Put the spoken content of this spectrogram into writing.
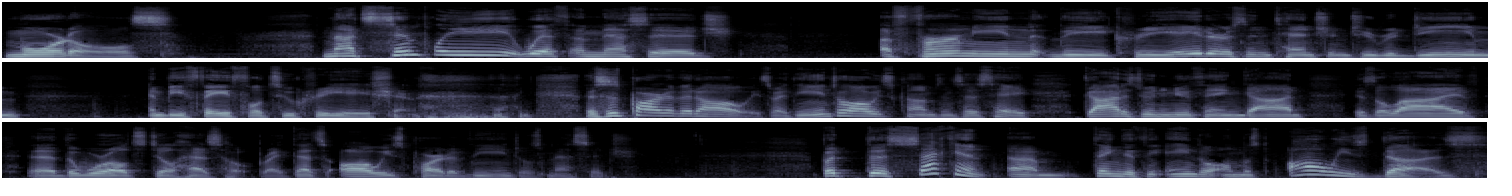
mortals not simply with a message affirming the Creator's intention to redeem and be faithful to creation. this is part of it always, right? The angel always comes and says, Hey, God is doing a new thing. God is alive. Uh, the world still has hope, right? That's always part of the angel's message. But the second um, thing that the angel almost always does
